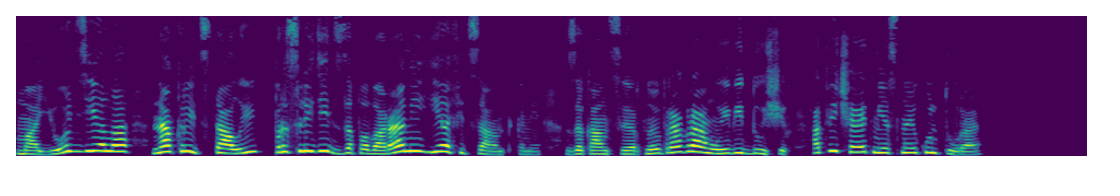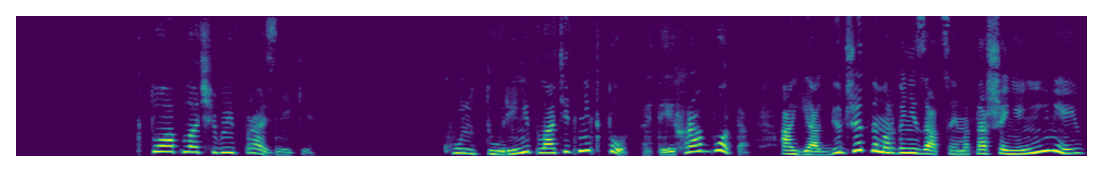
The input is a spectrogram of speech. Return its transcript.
Мое дело – накрыть столы, проследить за поварами и официантками. За концертную программу и ведущих отвечает местная культура. Кто оплачивает праздники? Культуре не платит никто, это их работа, а я к бюджетным организациям отношения не имею.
